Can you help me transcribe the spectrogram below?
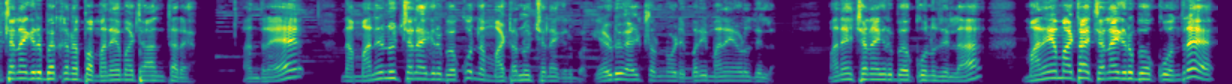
ಚೆನ್ನಾಗಿರ್ಬೇಕನಪ್ಪ, ಮನೆ ಮಠ ಅಂತಾರೆ. ಅಂದ್ರೆ, ನಮ್ಮ ಮನೆನೂ ಚೆನ್ನಾಗಿರ್ಬೇಕು, ನಮ್ಮ ಮಠನೂ ಚೆನ್ನಾಗಿರ್ಬೇಕು. ಎರಡೂ ಹೇಳ್ತಾರೆ ನೋಡಿ, ಬರೀ ಮನೆ ಹೇಳೋದಿಲ್ಲ. ಮನೆ ಚೆನ್ನಾಗಿರ್ಬೇಕು ಅನ್ನೋದಿಲ್ಲ. ಮನೆ ಮಠ ಚೆನ್ನಾಗಿರ್ಬೇಕು ಅಂದ್ರೆ,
